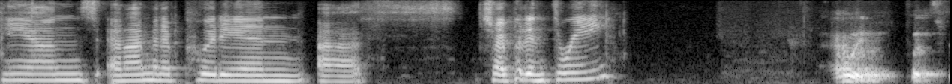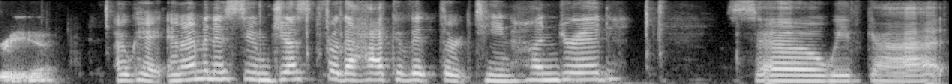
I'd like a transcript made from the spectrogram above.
cans and i'm going to put in uh should i put in three? I would put three yeah. Okay, and I'm gonna assume just for the heck of it, 1300. So we've got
